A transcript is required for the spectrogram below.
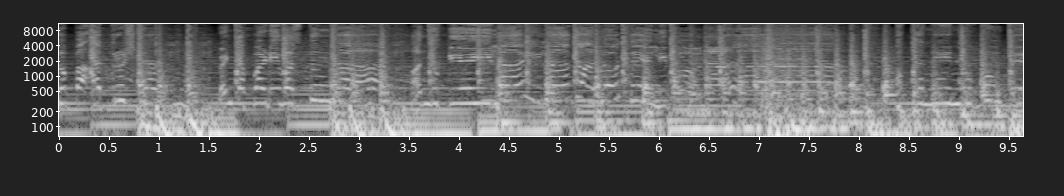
గొప్ప అదృష్టం వెంటపడి వస్తుందా? అందుకే ఇలా ఇలాగాలో తేలిపోనా? పక్కనే నువ్వుంటే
